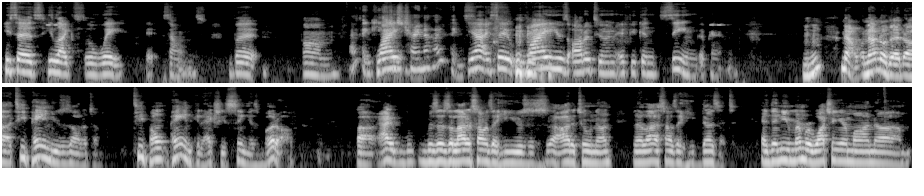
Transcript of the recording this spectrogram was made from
He says he likes the way it sounds, but um I think he's why, just trying to hide things. Yeah, I say why use autotune if you can sing apparently. Mm-hmm. Now, and I know that uh, T Pain uses autotune. T Pain could actually sing his butt off. Uh, I because there's a lot of songs that he uses uh, autotune on, and a lot of times that he doesn't. And then you remember watching him on um,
